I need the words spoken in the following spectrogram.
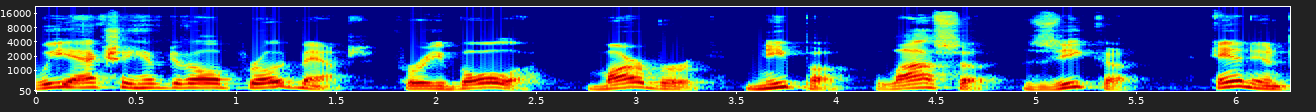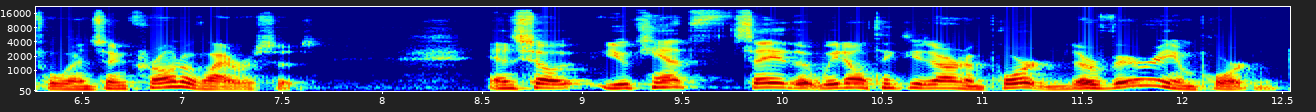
We actually have developed roadmaps for Ebola, Marburg, Nipah, Lassa, Zika, and influenza and coronaviruses. And so you can't say that we don't think these aren't important. They're very important,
